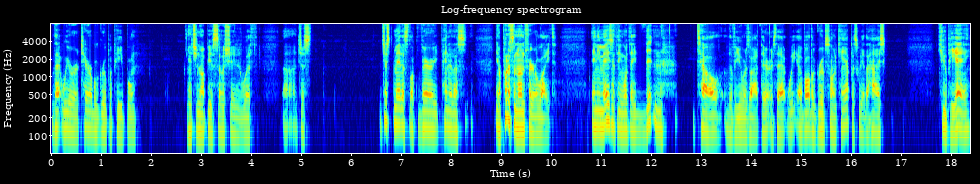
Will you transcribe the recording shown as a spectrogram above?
that we were a terrible group of people and should not be associated with. Uh, just, just made us look very painted us, you know, put us in an unfair light. And the amazing thing, what they didn't tell the viewers out there is that we, of all the groups on campus, we had the highest QPA,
